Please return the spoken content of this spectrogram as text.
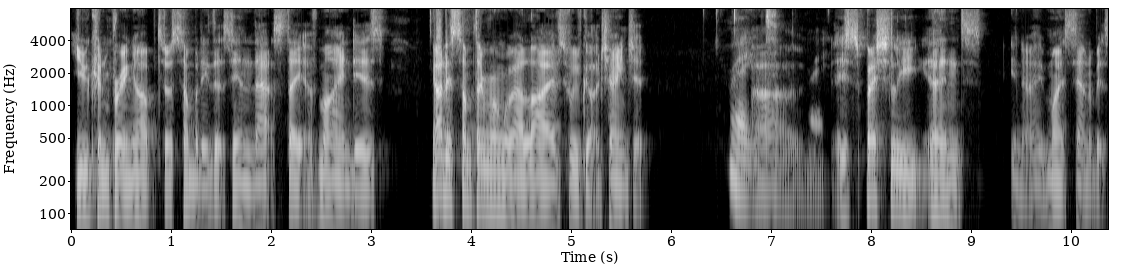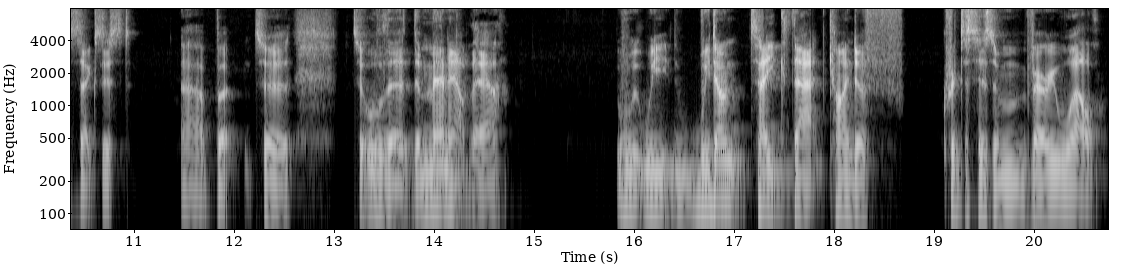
you can bring up to somebody that's in that state of mind is, "Oh, there's something wrong with our lives. We've got to change it." Right. Uh, right. Especially, and you know, it might sound a bit sexist, uh, but to to all the the men out there, we, we we don't take that kind of criticism very well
